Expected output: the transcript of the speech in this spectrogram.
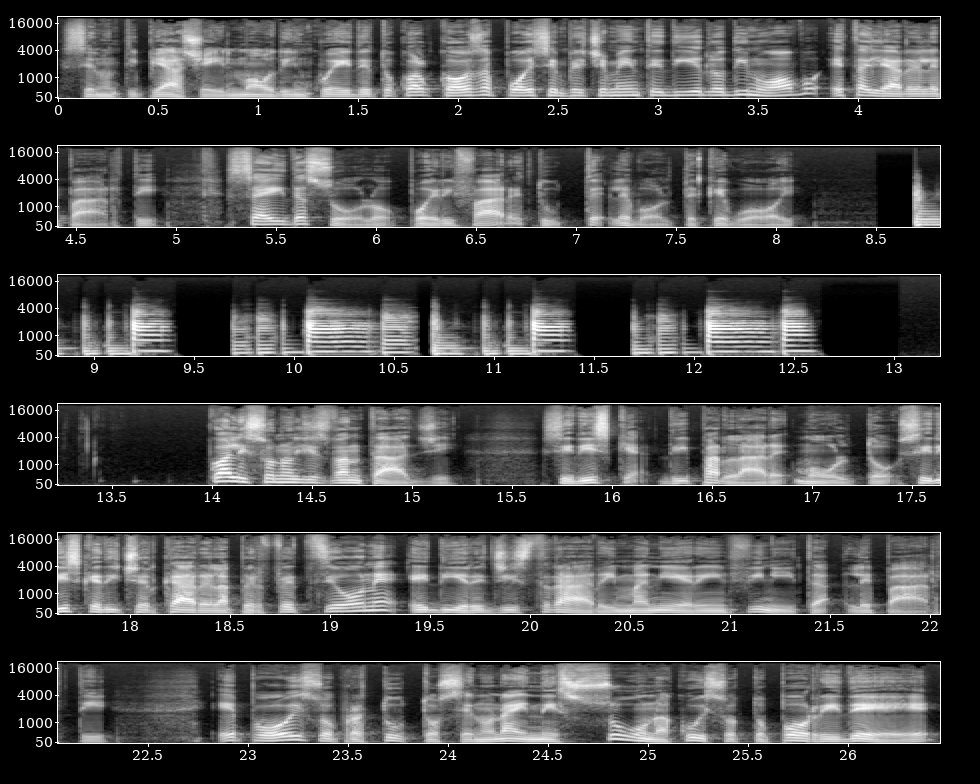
Se non ti piace il modo in cui hai detto qualcosa, puoi semplicemente dirlo di nuovo e tagliare le parti. Sei da solo, puoi rifare tutte le volte che vuoi. Quali sono gli svantaggi? Si rischia di parlare molto, si rischia di cercare la perfezione e di registrare in maniera infinita le parti. E poi, soprattutto, se non hai nessuno a cui sottoporre idee,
